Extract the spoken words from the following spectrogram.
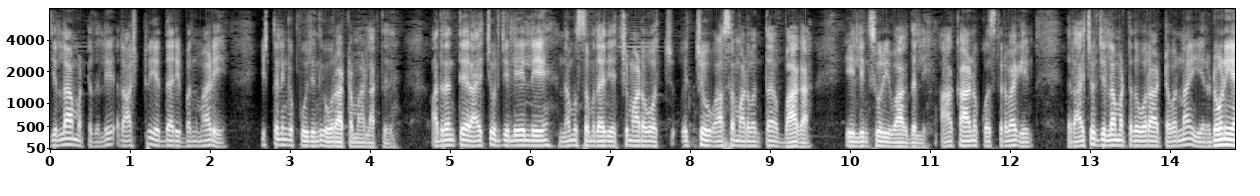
ಜಿಲ್ಲಾ ಮಟ್ಟದಲ್ಲಿ ರಾಷ್ಟ್ರೀಯ ಹೆದ್ದಾರಿ ಬಂದ್ ಮಾಡಿ ಇಷ್ಟಲಿಂಗ ಪೂಜೆಯೊಂದಿಗೆ ಹೋರಾಟ ಮಾಡಲಾಗ್ತಿದೆ ಅದರಂತೆ ರಾಯಚೂರು ಜಿಲ್ಲೆಯಲ್ಲಿ ನಮ್ಮ ಸಮುದಾಯದ ಹೆಚ್ಚು ಮಾಡುವ ಹೆಚ್ಚು ವಾಸ ಮಾಡುವಂಥ ಭಾಗ ಈ ಲಿಂಗಸೂರು ಭಾಗದಲ್ಲಿ ಆ ಕಾರಣಕ್ಕೋಸ್ಕರವಾಗಿ ರಾಯಚೂರು ಜಿಲ್ಲಾ ಮಟ್ಟದ ಹೋರಾಟವನ್ನು ಎರಡೋಣಿಯ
